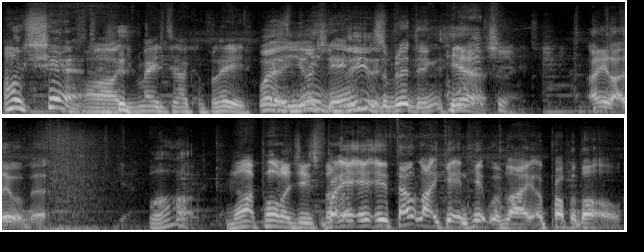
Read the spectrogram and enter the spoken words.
Oh shit. Oh, you made Zerka bleed. Wait, you actually bleeding. bleeding? bleeding? Yeah. Only like a little bit. What? My apologies, But fellas. it, it felt like getting hit with like a proper bottle.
